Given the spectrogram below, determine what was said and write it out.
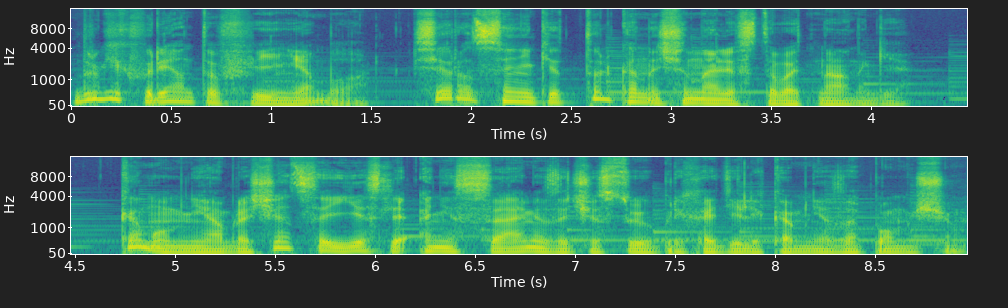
Других вариантов и не было. Все родственники только начинали вставать на ноги. Кому мне обращаться, если они сами зачастую приходили ко мне за помощью?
